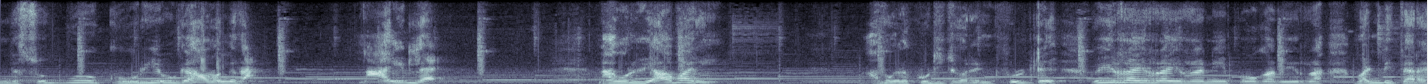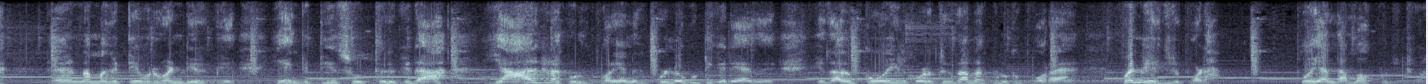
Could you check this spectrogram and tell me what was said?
இந்த சொம்புக்கு உரியவங்க அவங்க தான் நான் இல்லை. நான் ஒரு வியாபாரி. அவங்கள கூட்டிகிட்டு வரேன்னு சொல்லிட்டு இருறா இருறா இருறா நீ போகாத இருறா வண்டி தரேன் அஹ் ஒரு வண்டி இருக்குது என்கிட்டயும் சொத்து இருக்குடா. யாருக்குடா கொடுக்க போகிறேன் எனக்கு பிள்ளை குட்டி கிடையாது. ஏதாவது கோயில் குளத்துக்கு தான் நான் கொடுக்க போகிறேன் வண்டி எடுத்துகிட்டு போடா. போய் அந்த அம்மாவை கூட்டிகிட்டு வா.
